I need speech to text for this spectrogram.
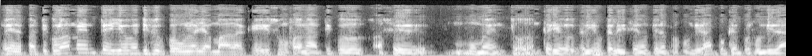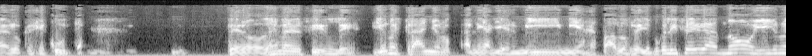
mire, particularmente yo me identifico con una llamada que hizo un fanático hace un momento anterior, que dijo que el Liceo no tiene profundidad, porque profundidad es lo que ejecuta. Pero déjeme decirle, yo no extraño lo- a- ni a Germín ni a Pablo Reyes, porque el Liceo ganó y ellos no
